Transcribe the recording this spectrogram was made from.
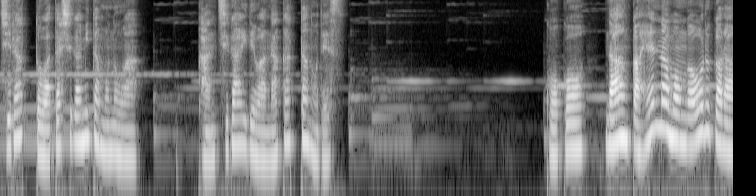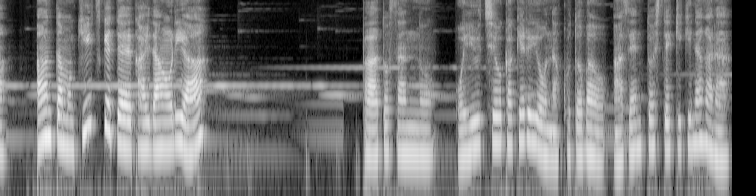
ちらっと私が見たものは勘違いではなかったのです。ここ、なんか変なもんがおるから、あんたも気ぃつけて階段降りや。パートさんの追い打ちをかけるような言葉を唖然として聞きながら、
